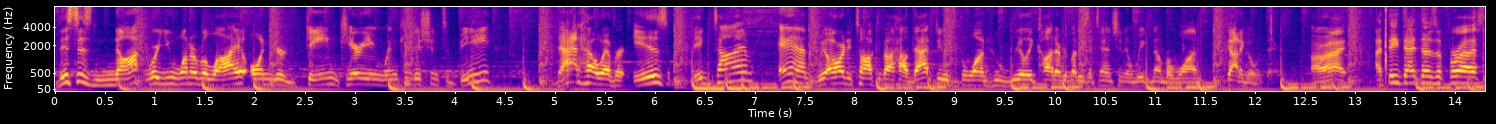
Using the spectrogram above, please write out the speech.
This is not where you want to rely on your game carrying win condition to be. That, however, is big time. And we already talked about how that dude's the one who really caught everybody's attention in week number one. Gotta go with there. all right, I think that does it for us.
